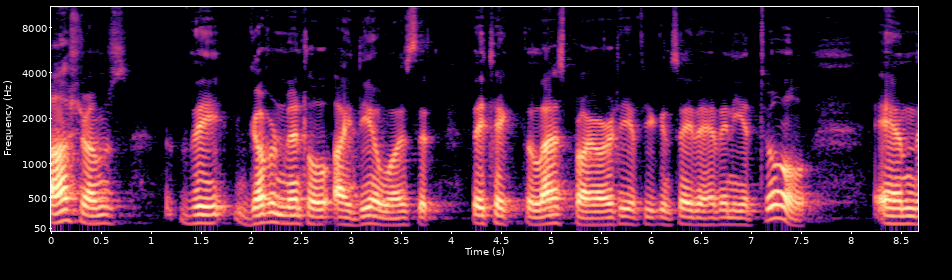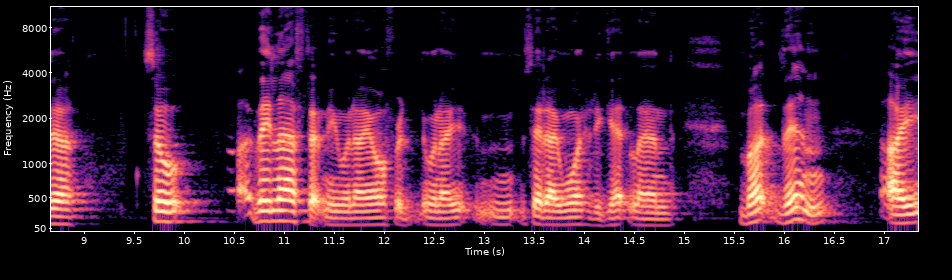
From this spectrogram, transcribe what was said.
Ashrams, the governmental idea was that they take the last priority if you can say they have any at all. And uh, so uh, they laughed at me when I offered, when I said I wanted to get land. But then I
